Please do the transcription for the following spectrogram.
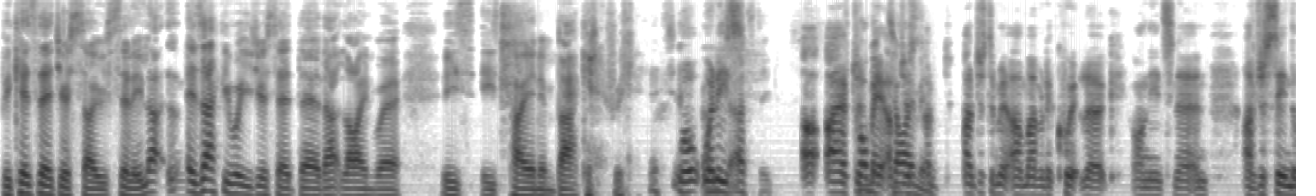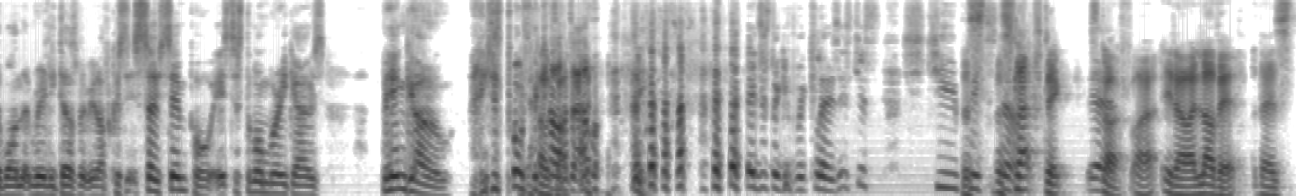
because they're just so silly. Like, exactly what you just said there. That line where he's he's paying him back and everything. It's just Well, when he's- fantastic. I, I have to Comic admit, I'm just. I'm, I'm just admit, I'm having a quick look on the internet, and I've just seen the one that really does make me laugh because it's so simple. It's just the one where he goes, "Bingo," and he just pulls the Oh, card right. out. They're just looking for clues. It's just stupid the, the slapstick Yeah. stuff. Uh, you know, I love it. There's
